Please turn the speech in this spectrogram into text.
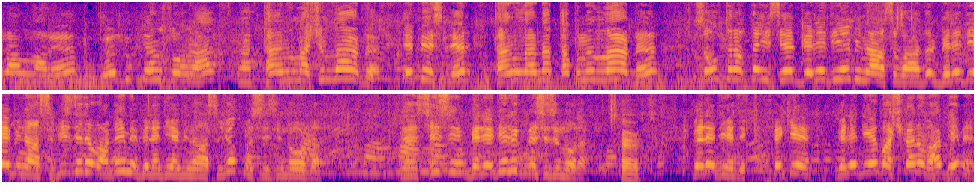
kralları öldükten sonra e, tanrılaşırlardı. Efesliler tanrılarına tapınırlardı. Sol tarafta ise belediye binası vardır. Belediye binası. Bizde de var değil mi belediye binası? Yok mu sizin orada? E, sizin belediyelik mi sizin orada? Evet. Belediyedik. Peki belediye başkanı var değil mi?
